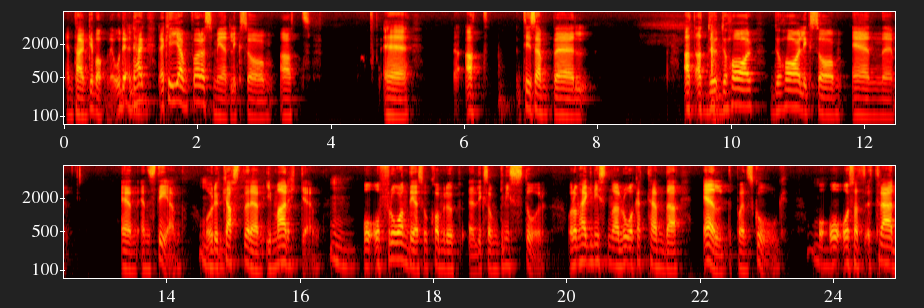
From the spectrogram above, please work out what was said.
en tanke bakom det. Och det, det, här, det här kan ju jämföras med liksom att eh, att till exempel att, att du, du har, du har liksom en, en, en sten och du kastar den i marken. Mm. och, och från det så kommer det upp eh, liksom gnistor. Och de här gnistorna råkar tända eld på en skog och, och, och så att träd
